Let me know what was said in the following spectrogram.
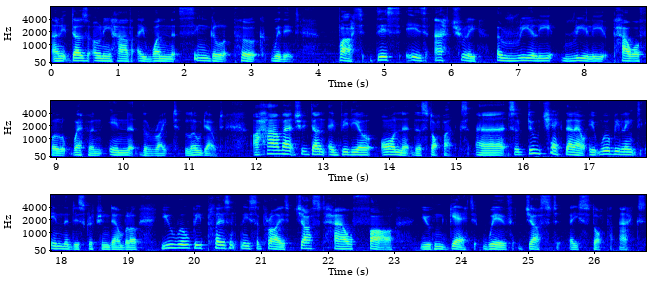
and it does only have a one single perk with it. But this is actually a really, really powerful weapon in the right loadout. I have actually done a video on the stop axe, uh, so do check that out. It will be linked in the description down below. You will be pleasantly surprised just how far you can get with just a stop axe.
